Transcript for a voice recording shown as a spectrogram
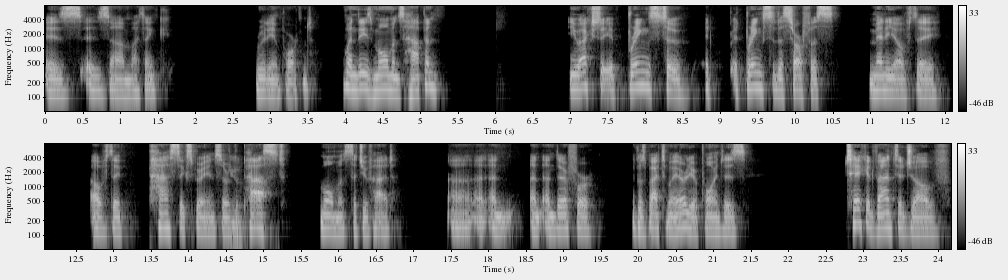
is is um, I think really important. When these moments happen, you actually it brings to it brings to the surface many of the of the past experience or yeah. the past moments that you've had, uh, and and and therefore it goes back to my earlier point is take advantage of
